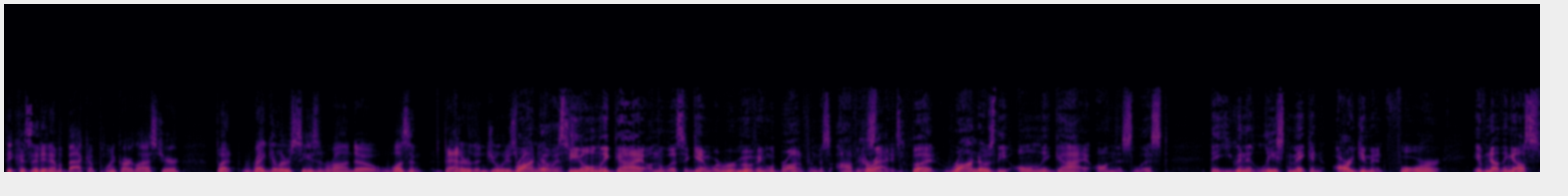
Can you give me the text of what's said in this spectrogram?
because they didn't have a backup point guard last year. But regular season Rondo wasn't better than Julius. Rondo is the year. only guy on the list. Again, we're removing LeBron from this, obviously. Correct. But Rondo's the only guy on this list that you can at least make an argument for, if nothing else,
